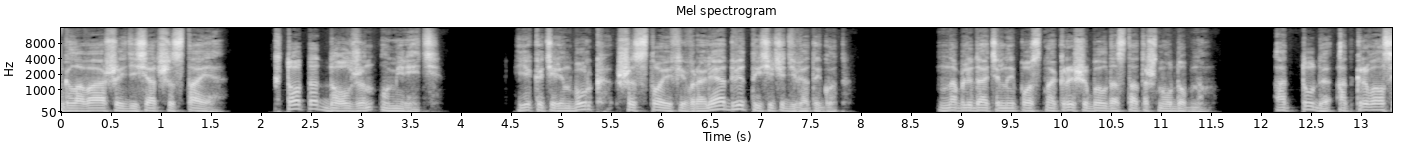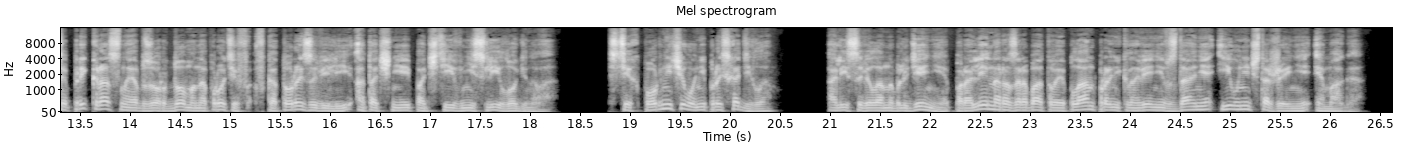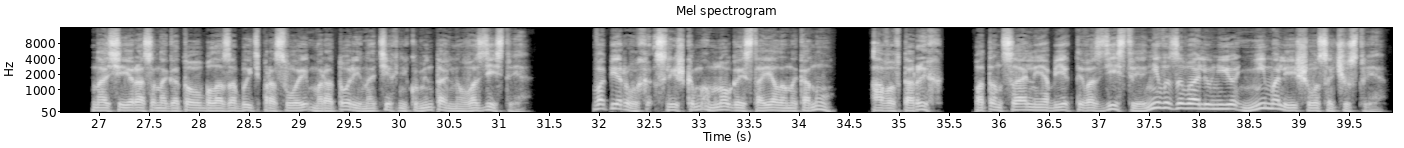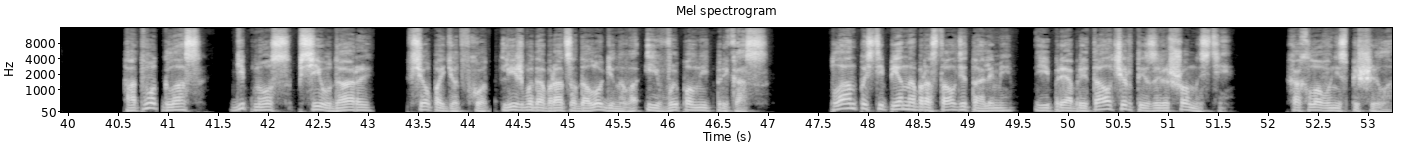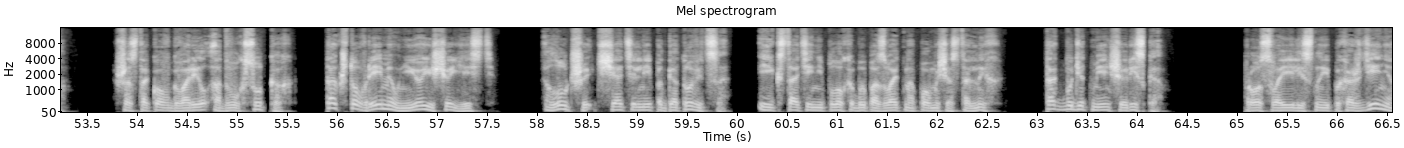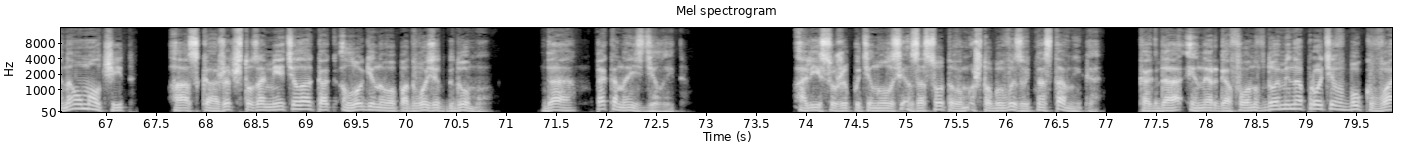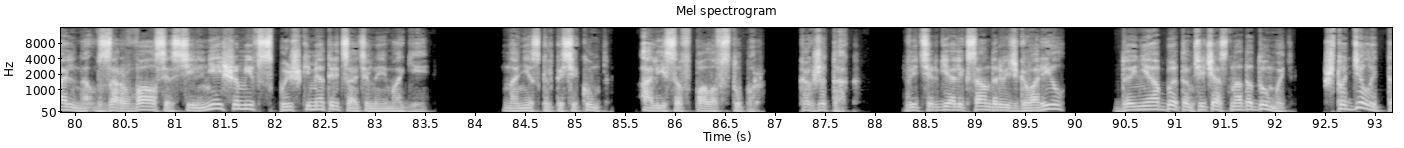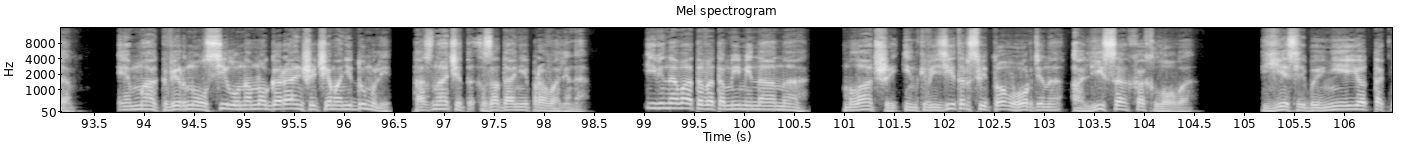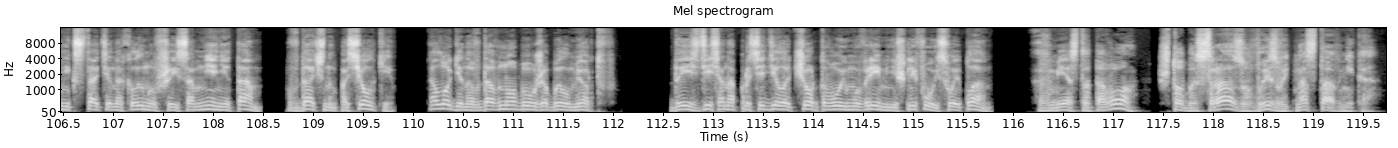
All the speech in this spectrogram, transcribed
Глава 66. Кто-то должен умереть. Екатеринбург, 6 февраля 2009 год. Наблюдательный пост на крыше был достаточно удобным. Оттуда открывался прекрасный обзор дома напротив, в который завели, а точнее почти внесли Логинова. С тех пор ничего не происходило. Алиса вела наблюдение, параллельно разрабатывая план проникновения в здание и уничтожения Эмага. На сей раз она готова была забыть про свой мораторий на технику ментального воздействия. Во-первых, слишком многое стояло на кону, а во-вторых, потенциальные объекты воздействия не вызывали у нее ни малейшего сочувствия. Отвод глаз, гипноз, пси-удары — все пойдет в ход, лишь бы добраться до Логинова и выполнить приказ. План постепенно обрастал деталями и приобретал черты завершенности. Хохлова не спешила. Шестаков говорил о двух сутках, так что время у нее еще есть. Лучше тщательнее подготовиться. И, кстати, неплохо бы позвать на помощь остальных. Так будет меньше риска. Про свои лесные похождения она умолчит, а скажет, что заметила, как Логинова подвозят к дому. Да, так она и сделает. Алиса уже потянулась за сотовым, чтобы вызвать наставника, когда энергофон в доме напротив буквально взорвался сильнейшими вспышками отрицательной магии. На несколько секунд Алиса впала в ступор. Как же так? Ведь Сергей Александрович говорил... Да не об этом сейчас надо думать. Что делать-то? Эмак вернул силу намного раньше, чем они думали, а значит, задание провалено. И виновата в этом именно она, младший инквизитор Святого Ордена Алиса Хохлова. Если бы не ее так не кстати нахлынувшие сомнения там, в дачном поселке, Логинов давно бы уже был мертв. Да и здесь она просидела чертову ему времени, шлифуя свой план. Вместо того, чтобы сразу вызвать наставника.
